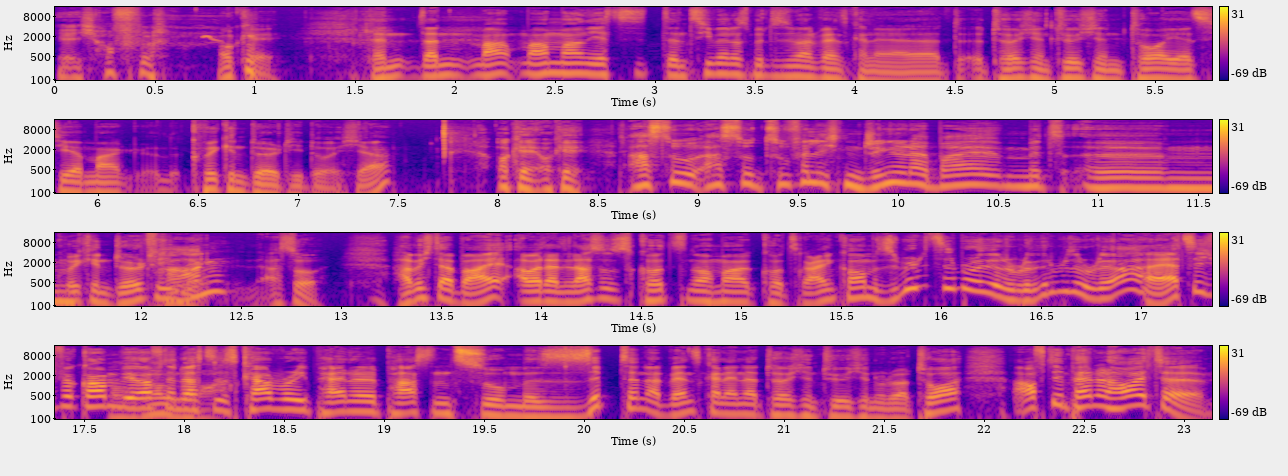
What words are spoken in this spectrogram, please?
Ja, ich hoffe. Okay. dann dann machen mach mal jetzt, dann ziehen wir das mit diesem Adventskalender. Türchen, Türchen, Tor jetzt hier mal quick and dirty durch, ja? Okay, okay. Hast du, hast du zufällig einen Jingle dabei mit ähm, Quick and dirty. Fragen? Achso, habe ich dabei, aber dann lass uns kurz nochmal kurz reinkommen. Herzlich willkommen, wir öffnen das Discovery Panel passend zum siebten Adventskalender Türchen, Türchen oder Tor. Auf dem Panel heute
